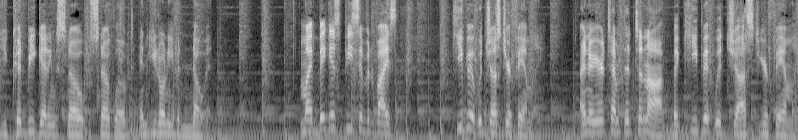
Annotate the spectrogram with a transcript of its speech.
you could be getting snow snow globed and you don't even know it my biggest piece of advice keep it with just your family. I know you're tempted to not, but keep it with just your family.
